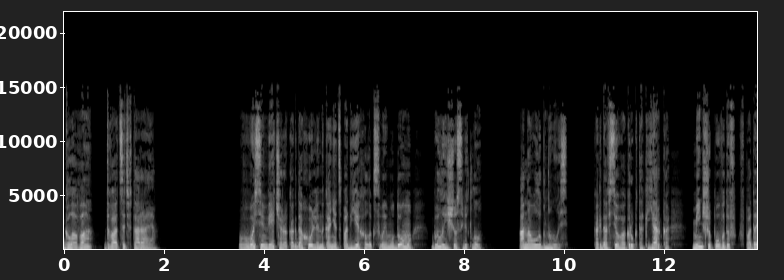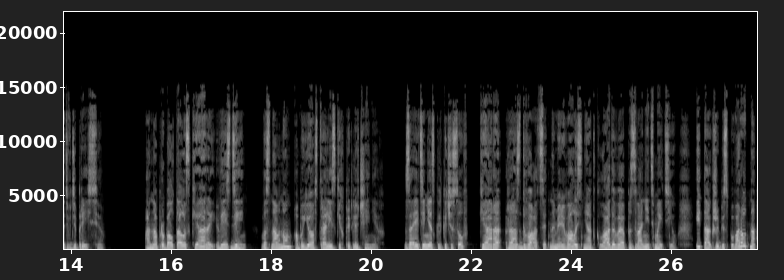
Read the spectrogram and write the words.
Глава двадцать вторая. В восемь вечера, когда Холли наконец подъехала к своему дому, было еще светло. Она улыбнулась. Когда все вокруг так ярко, меньше поводов впадать в депрессию. Она проболтала с Киарой весь день, в основном об ее австралийских приключениях. За эти несколько часов Киара раз двадцать намеревалась, не откладывая, позвонить Мэтью, и также бесповоротно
